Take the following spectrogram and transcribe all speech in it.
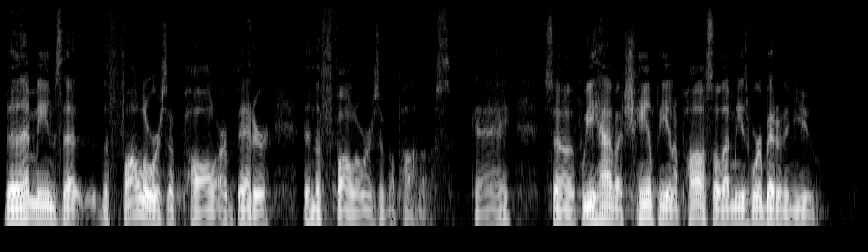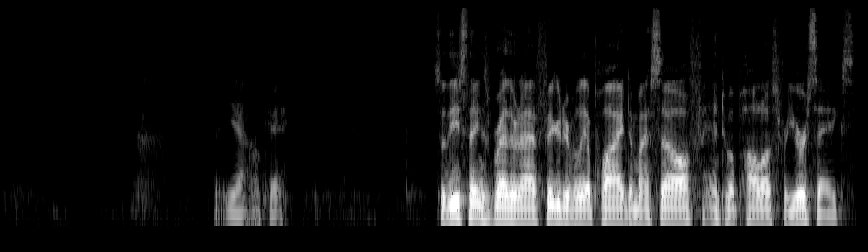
then that means that the followers of Paul are better than the followers of Apollos. Okay? So if we have a champion apostle, that means we're better than you. Yeah, okay. So these things, brethren, I have figuratively applied to myself and to Apollos for your sakes,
